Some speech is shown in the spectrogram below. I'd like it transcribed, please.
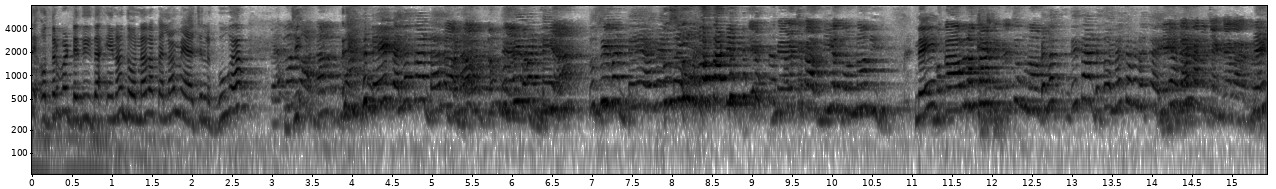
ਤੇ ਉਧਰ ਵੱਡੇ ਦੀਦੀ ਦਾ। ਇਹਨਾਂ ਦੋਨਾਂ ਦਾ ਪਹਿਲਾਂ ਮੈਚ ਲੱਗੂਗਾ। ਨਹੀਂ ਪਹਿਲਾਂ ਤੁਹਾਡਾ ਲੱਗਣਾ। ਤੁਸੀਂ ਵੱਡੇ ਆ। ਤੁਸੀਂ ਵੱਡੇ ਆ ਮੈਂ ਤੁਸੀਂ ਉਮਰ ਤੁਹਾਡੀ ਮੈਚ ਕਰਦੀ ਆ ਦੋਨਾਂ ਦੀ। ਨਹੀਂ। ਮੁਕਾਬਲਾ ਸਾਡੇ ਵਿੱਚ ਹੋਣਾ ਪਹਿਲਾਂ ਦੀਦੀ ਤੁਹਾਡੇ ਦੋਨਾਂ ਚ ਹੋਣਾ ਚਾਹੀਦਾ ਇਹਦਾ ਗੱਲ ਚੰਗਾ ਲੱਗਦਾ। ਨਹੀਂ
